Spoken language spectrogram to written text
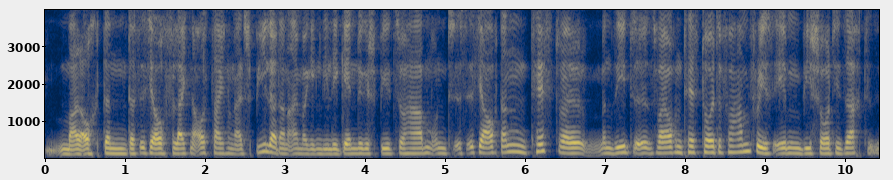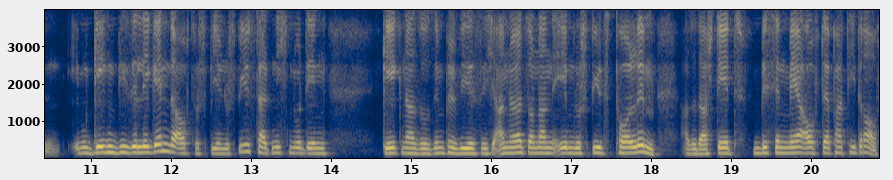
mal auch dann, das ist ja auch vielleicht eine Auszeichnung als Spieler, dann einmal gegen die Legende gespielt zu haben. Und es ist ja auch dann ein Test, weil man sieht, es war ja auch ein Test heute für Humphreys, eben wie Shorty sagt, eben gegen diese Legende auch zu spielen. Du spielst halt nicht nur den Gegner so simpel, wie es sich anhört, sondern eben du spielst Paul Lim. Also da steht ein bisschen mehr auf der Partie drauf.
